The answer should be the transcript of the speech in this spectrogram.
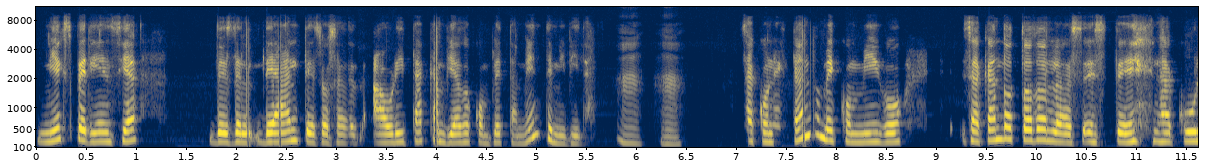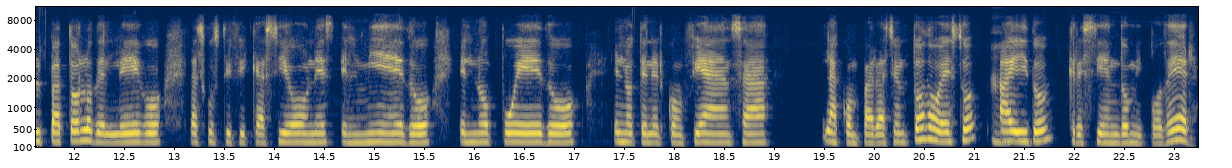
mi experiencia desde de antes, o sea, ahorita ha cambiado completamente mi vida. O sea, conectándome conmigo, sacando todas las, este, la culpa, todo lo del ego, las justificaciones, el miedo, el no puedo, el no tener confianza, la comparación, todo eso mm, ha ido creciendo mi poder,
